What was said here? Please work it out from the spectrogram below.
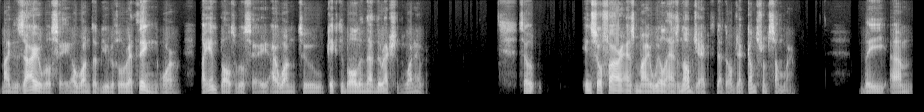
My desire will say, I want that beautiful red thing. Or my impulse will say, I want to kick the ball in that direction, or whatever. So, insofar as my will has an object, that object comes from somewhere. The um,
